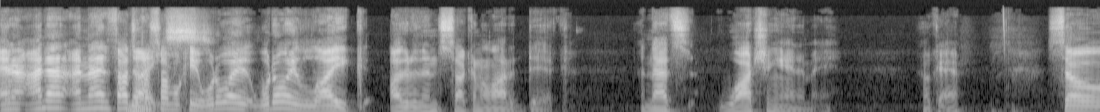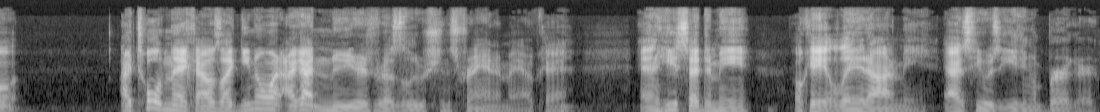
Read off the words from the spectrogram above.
And I, and I, and I thought to myself, okay, what do I what do I like other than sucking a lot of dick? And that's watching anime. Okay, so I told Nick I was like, you know what? I got New Year's resolutions for anime. Okay, and he said to me, okay, lay it on me as he was eating a burger.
